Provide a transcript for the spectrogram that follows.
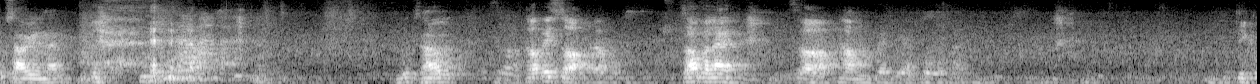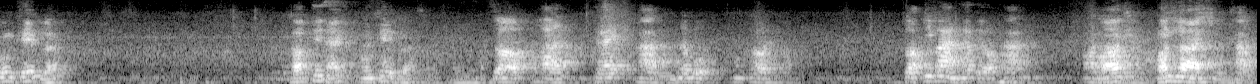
กสาวยังไงลูกสาวเขาไปสอบครับผมสอบอะไร สอบทำปริญญาโทครับที่กรุงเทพเหรอสอบที่ไหนกรุงเทพเหรอสอบผ่านใช้ผ่านระบบของเขานะครับ สอบที่บ้านครับแต่ว่าผ่านออนอไลอนน์ออนไลน์ครับ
